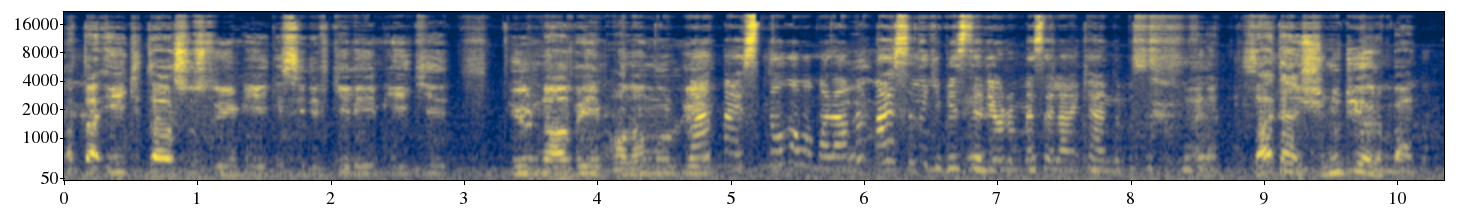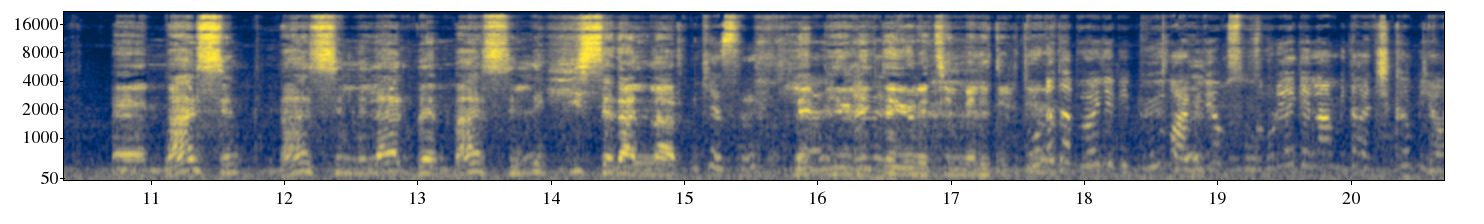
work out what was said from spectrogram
Hatta iyi ki Tarsusluyum, iyi ki Silifkeliyim, iyi ki Gürnavlıyım, Anamurluyum. Ben Mersinli olmamama rağmen Mersinli gibi hissediyorum mesela kendimi. Aynen. Zaten şunu diyorum ben. E, Mersin, Mersinliler ve Mersinli hissedenlerle Kesinlikle. birlikte Evet. yönetilmelidir diyorum. Burada da böyle bir büyü var biliyor musunuz? Buraya gelen bir daha çıkamıyor.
